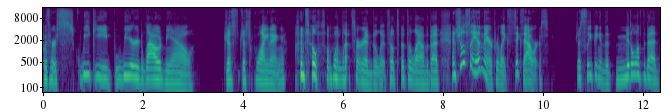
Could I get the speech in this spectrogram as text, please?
with her squeaky, weird, loud meow, just just whining until someone lets her in to, li- to, to, to lie on the bed, and she'll stay in there for like six hours, just sleeping in the middle of the bed,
